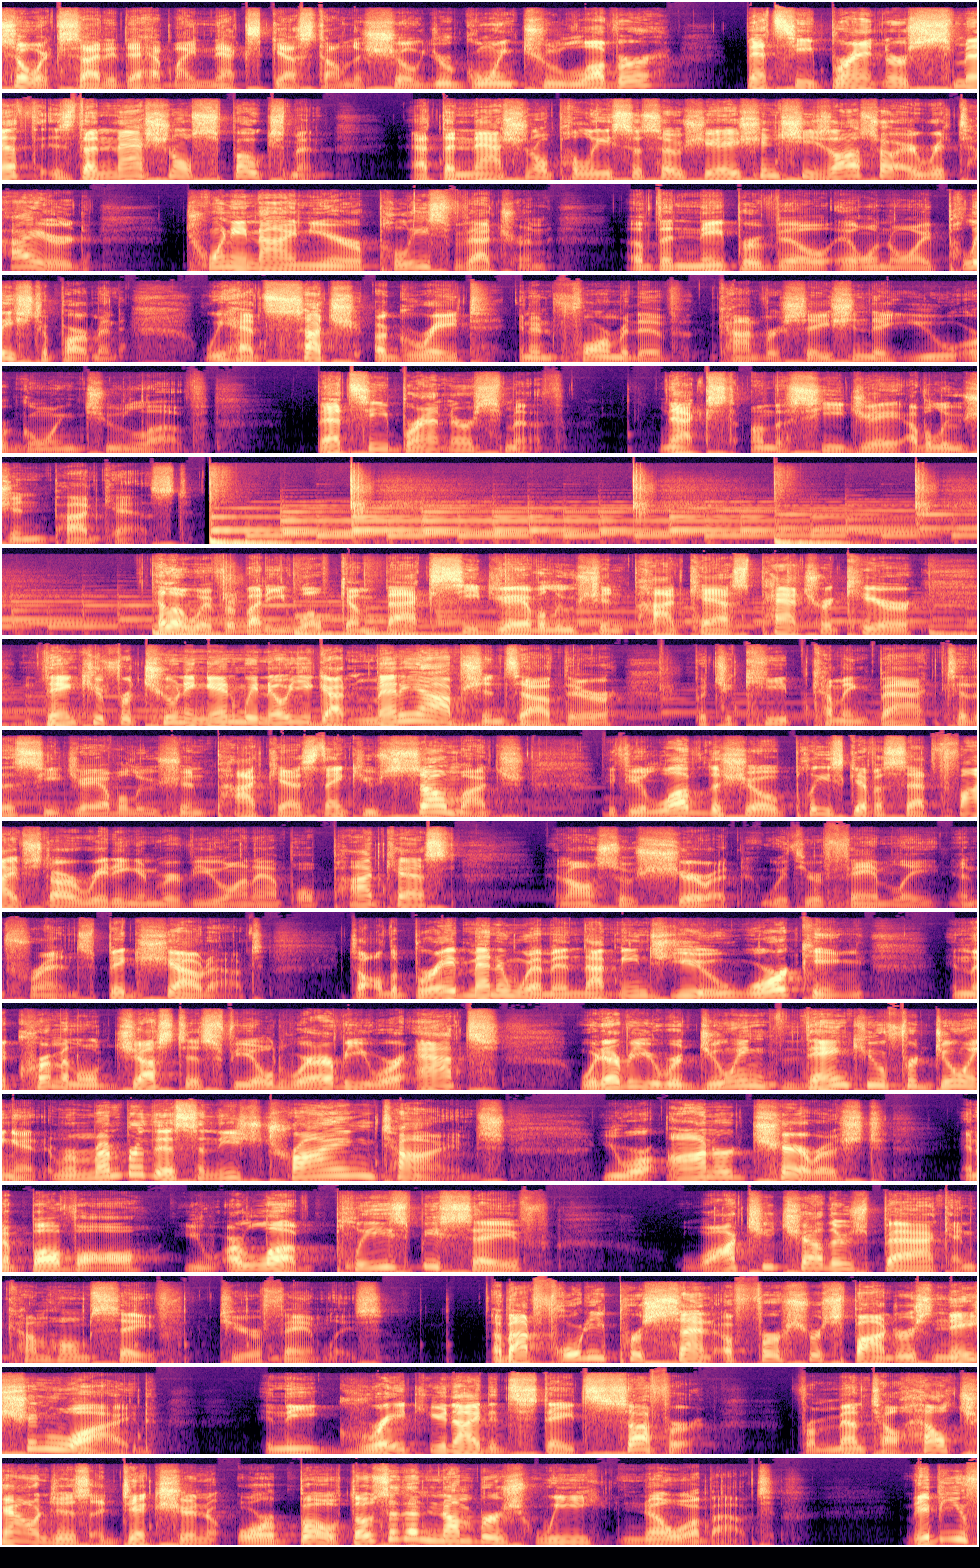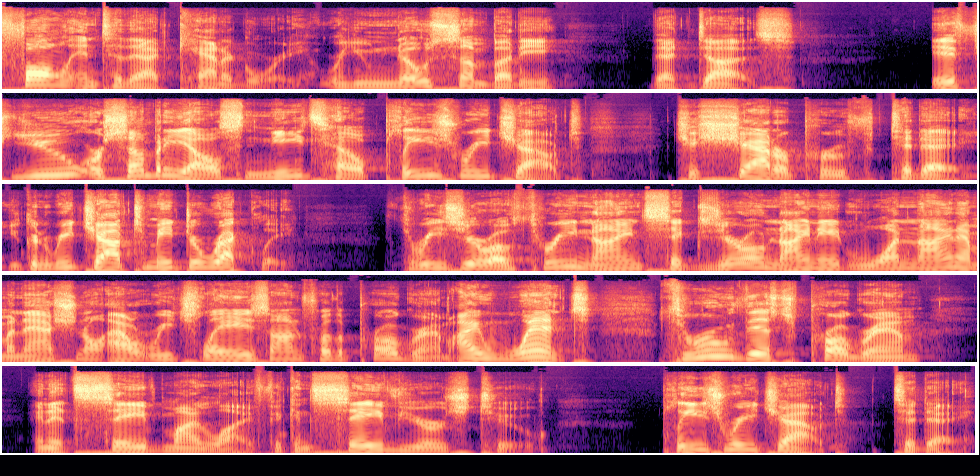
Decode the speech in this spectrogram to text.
So excited to have my next guest on the show. You're going to love her. Betsy Brantner Smith is the national spokesman at the National Police Association. She's also a retired 29 year police veteran of the Naperville, Illinois Police Department. We had such a great and informative conversation that you are going to love. Betsy Brantner Smith, next on the CJ Evolution podcast. Hello, everybody. Welcome back. CJ Evolution Podcast. Patrick here. Thank you for tuning in. We know you got many options out there, but you keep coming back to the CJ Evolution Podcast. Thank you so much. If you love the show, please give us that five star rating and review on Apple Podcast and also share it with your family and friends. Big shout out to all the brave men and women. That means you working in the criminal justice field, wherever you are at Whatever you were doing, thank you for doing it. And remember this in these trying times, you are honored, cherished, and above all, you are loved. Please be safe, watch each other's back, and come home safe to your families. About 40% of first responders nationwide in the great United States suffer from mental health challenges, addiction, or both. Those are the numbers we know about. Maybe you fall into that category or you know somebody that does. If you or somebody else needs help, please reach out to Shatterproof today. You can reach out to me directly. 303 960 9819. I'm a national outreach liaison for the program. I went through this program and it saved my life. It can save yours too. Please reach out today.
